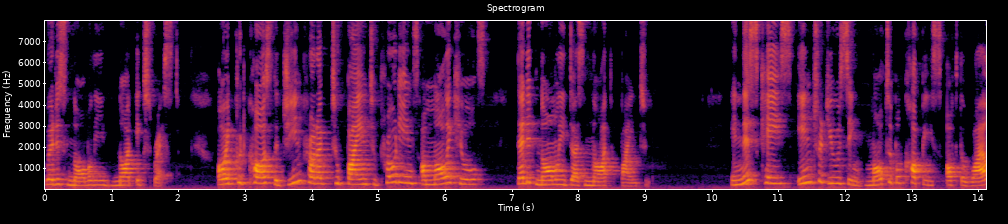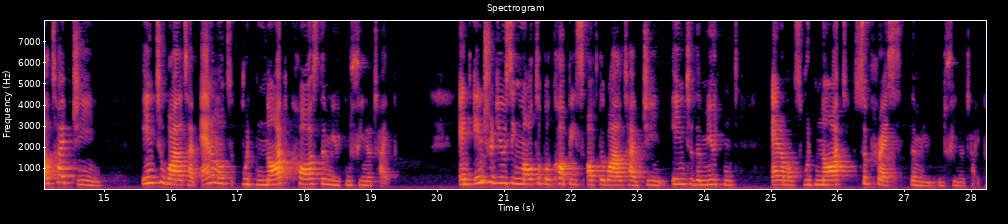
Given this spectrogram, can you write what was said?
where it is normally not expressed. Or it could cause the gene product to bind to proteins or molecules that it normally does not bind to. In this case, introducing multiple copies of the wild type gene into wild type animals would not cause the mutant phenotype. And introducing multiple copies of the wild type gene into the mutant animals would not suppress the mutant phenotype.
